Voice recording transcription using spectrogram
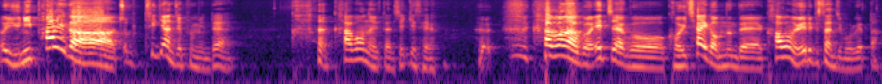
어, 유니파이가 좀 특이한 제품인데 카, 본은 일단 제끼세요. 카본하고 엣지하고 거의 차이가 없는데 카본은 왜 이렇게 비싼지 모르겠다.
